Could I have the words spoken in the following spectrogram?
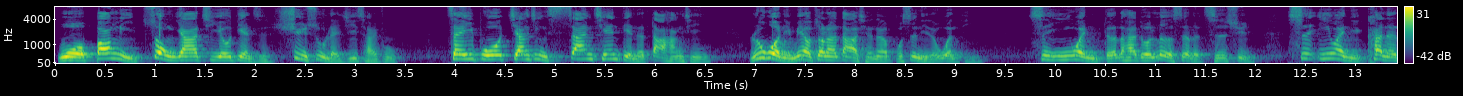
我帮你重压绩优电子，迅速累积财富。这一波将近三千点的大行情，如果你没有赚到大钱呢，不是你的问题，是因为你得到太多垃圾的资讯。是因为你看了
